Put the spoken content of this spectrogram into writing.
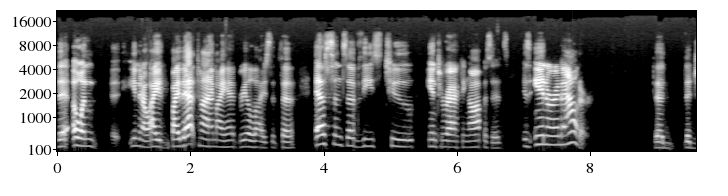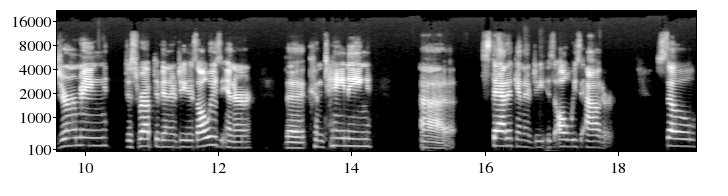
the oh and you know, I by that time I had realized that the essence of these two interacting opposites is inner and outer. The the germing disruptive energy is always inner. The containing uh, static energy is always outer. So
